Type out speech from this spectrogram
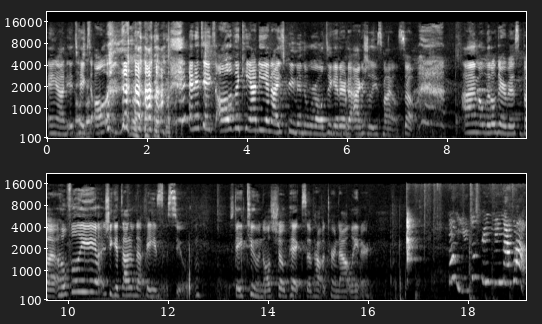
And it How's takes that? all and it takes all of the candy and ice cream in the world to get her to actually smile. So I'm a little nervous, but hopefully she gets out of that phase soon. Stay tuned. I'll show pics of how it turned out later. Mommy, you just made me that up.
